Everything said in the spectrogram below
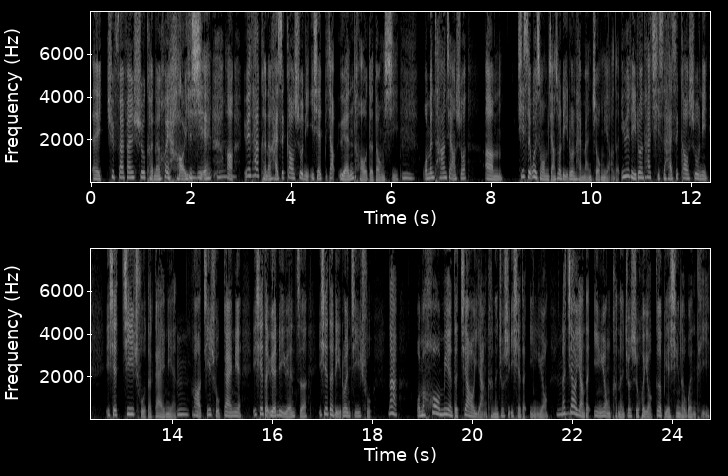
哎，去翻翻书可能会好一些，哈，因为他可能还是告诉你一些比较源头的东西。嗯，我们常讲说，嗯。其实为什么我们讲说理论还蛮重要的？因为理论它其实还是告诉你一些基础的概念，嗯，好，基础概念一些的原理原则，一些的理论基础。那我们后面的教养可能就是一些的应用。那教养的应用可能就是会有个别性的问题，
